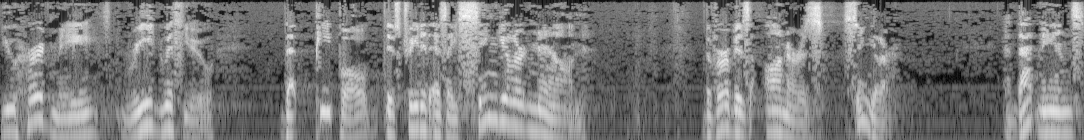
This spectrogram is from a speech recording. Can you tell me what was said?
you heard me read with you that people is treated as a singular noun. The verb is honors, singular. And that means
